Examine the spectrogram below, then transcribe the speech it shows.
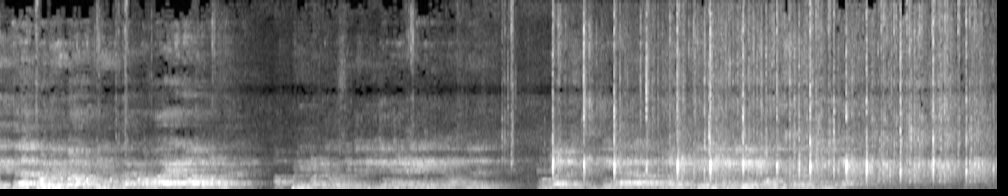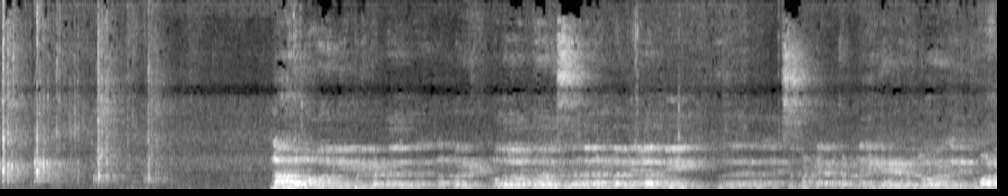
எத்தனை கோடி ரூபாய் கொட்டி கொடுத்தா கூட வாயானா வர மாட்டாங்க. அப்படிப்பட்ட ஒரு பெரிய மேடையை நீங்க வந்து உருவாக்கி வச்சிருக்கீங்க அதனால உலகத்திலேயே மிகப்பெரிய கோடீஸ்வரர் நீங்க நானும் அவரும் எப்படிப்பட்ட நண்பர்கள்? முதல்ல வந்து ஒரு சிறந்த நண்பர்னு எல்லாருமே அக்செப்ட் பண்ணிட்டாங்க. பட் நான் ரெண்டு பேருக்கும் ஒரு நெருக்கமான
